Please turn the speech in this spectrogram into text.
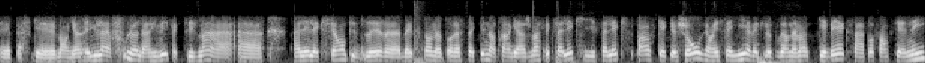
euh, parce que bon, il y aurait eu l'air fou d'arriver effectivement à, à l'élection puis de dire euh, ben écoute, on n'a pas respecté notre engagement. Fait que fallait qu'il fallait qu'il se passe quelque chose. Ils ont essayé avec le gouvernement du Québec, ça n'a pas fonctionné.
